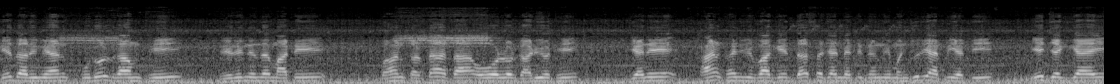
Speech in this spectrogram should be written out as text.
તે દરમિયાન કુડોલ ગામથી રેલવેની અંદર માટી વહન કરતા હતા ઓવરલોડ ગાડીઓથી, જેને ખાણ ખનિજ વિભાગે દસ હજાર મેટ્રિક ટનની મંજૂરી આપી હતી. એ જગ્યાએ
